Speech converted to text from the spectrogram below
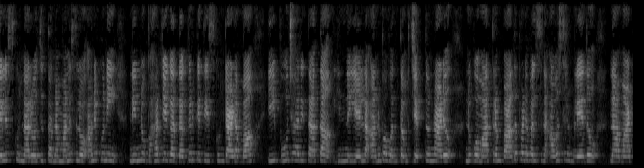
తెలుసుకున్న రోజు తన మనసులో అనుకుని నిన్ను భార్యగా దగ్గరికి తీసుకుంటాడమ్మా. ఈ పూజారి తాత ఇన్ని ఏళ్ళ అనుభవంతో చెప్తున్నాడు. నువ్వు మాత్రం బాధపడవలసిన అవసరం లేదు. నా మాట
